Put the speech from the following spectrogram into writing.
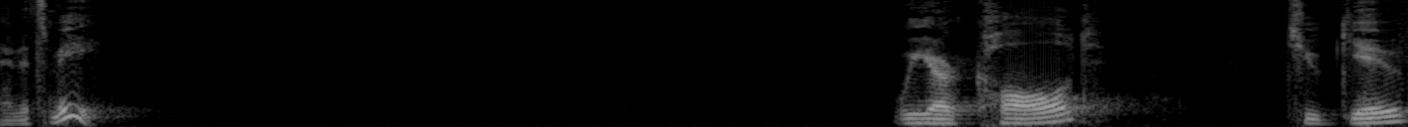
And it's me. We are called to give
